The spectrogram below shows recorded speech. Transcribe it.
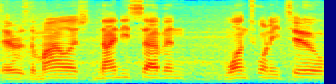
there's the mileage, 97, 122.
